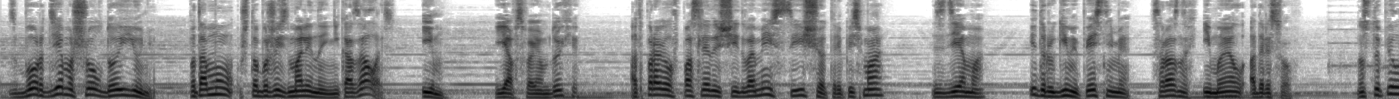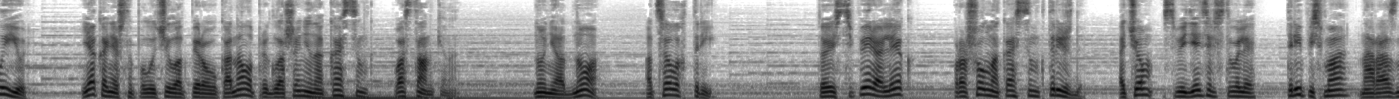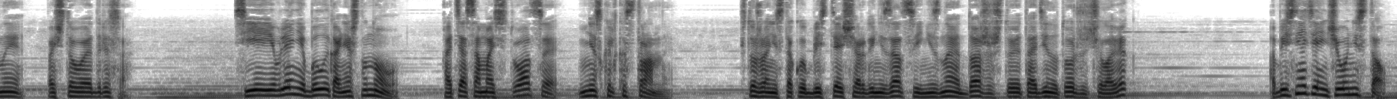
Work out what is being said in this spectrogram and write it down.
Сбор демо шел до июня, потому, чтобы жизнь малиной не казалась, им, я в своем духе, отправил в последующие два месяца еще три письма с демо и другими песнями с разных email-адресов. Наступил июль. Я, конечно, получил от Первого канала приглашение на кастинг в Останкино. Но не одно, а целых три. То есть теперь Олег прошел на кастинг трижды, о чем свидетельствовали три письма на разные почтовые адреса. Сие явление было, конечно, новым, хотя сама ситуация несколько странная. Что же они с такой блестящей организацией не знают даже, что это один и тот же человек? Объяснять я ничего не стал.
